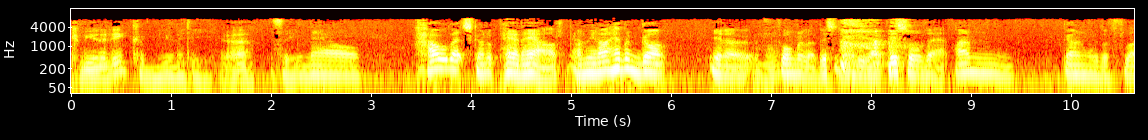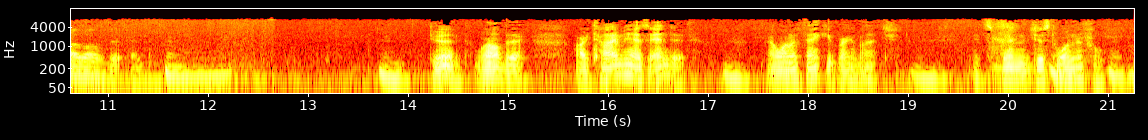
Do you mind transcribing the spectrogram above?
Community. community. Yeah. See now, how that's going to pan out. I mean, I haven't got you know a Mhm. formula. This is going to be like this or that. I'm going with the flow of it. Mm. Mm. Good. Well, the our time has ended. Mm. I want to thank you very much. It's been just wonderful. Mhm.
